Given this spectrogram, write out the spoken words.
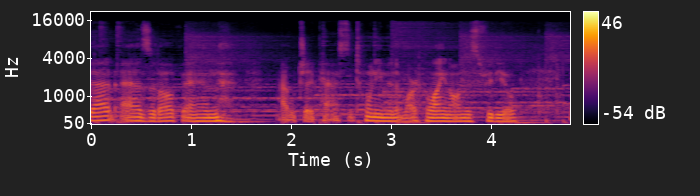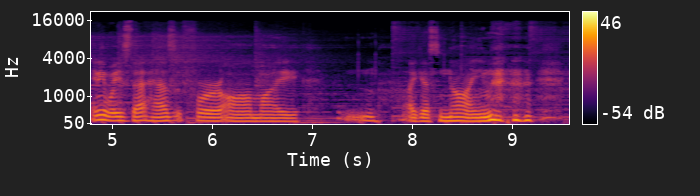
that adds it up and ouch, I passed the 20 minute mark line on this video. Anyways, that has it for uh, my, I guess, nine um,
